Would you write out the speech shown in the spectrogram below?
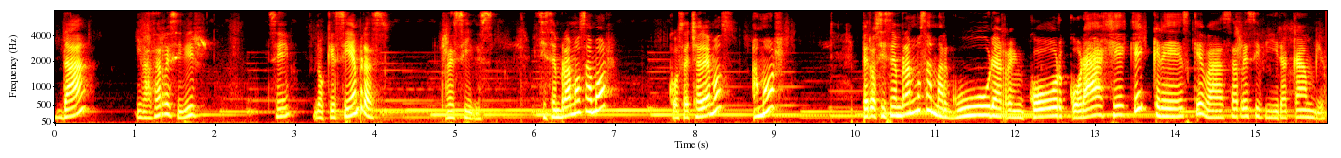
Da y vas a recibir. ¿Sí? Lo que siembras, recibes. Si sembramos amor, cosecharemos amor. Pero si sembramos amargura, rencor, coraje, ¿qué crees que vas a recibir a cambio?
